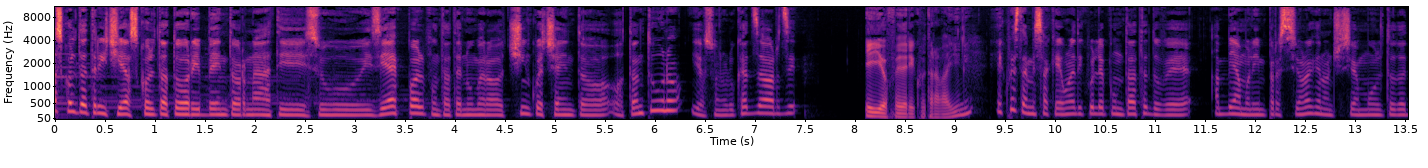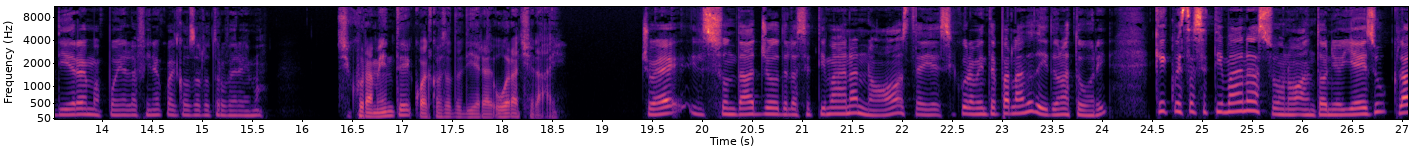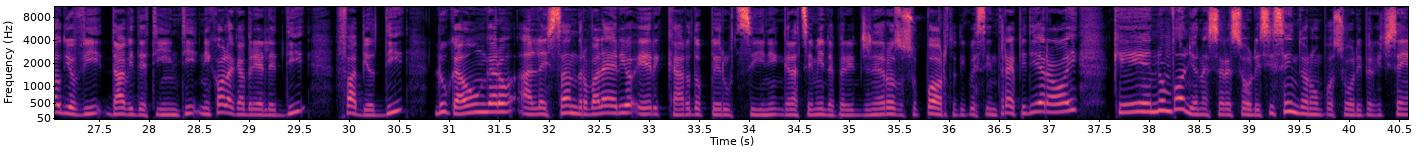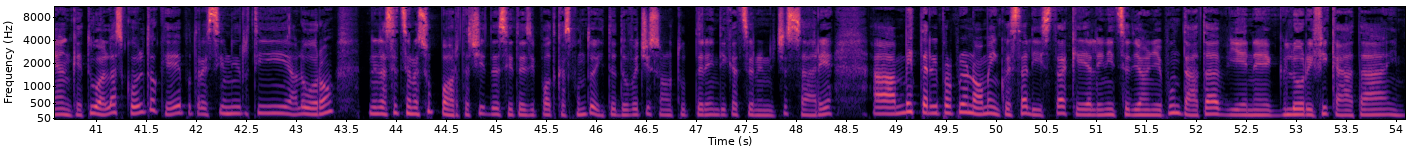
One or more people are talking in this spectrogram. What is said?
Ascoltatrici e ascoltatori, bentornati su Easy Apple, puntata numero 581. Io sono Luca Zorzi. E io Federico Travaini. E questa mi sa che è una di quelle puntate dove abbiamo l'impressione che non ci sia molto da dire, ma poi alla fine qualcosa lo troveremo. Sicuramente qualcosa da dire ora ce l'hai. Cioè il sondaggio della settimana? No, stai sicuramente parlando dei donatori, che questa settimana sono Antonio Iesu, Claudio V, Davide Tinti, Nicola Gabriele D, Fabio D, Luca Ongaro, Alessandro Valerio e Riccardo Peruzzini. Grazie mille per il generoso supporto di questi intrepidi eroi che non vogliono essere soli, si sentono un po' soli perché ci sei anche tu all'ascolto che potresti unirti a loro nella sezione supportaci del sito easypodcast.it dove ci sono tutte le indicazioni necessarie a mettere il proprio nome in questa lista che all'inizio di ogni puntata viene glorificata in,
